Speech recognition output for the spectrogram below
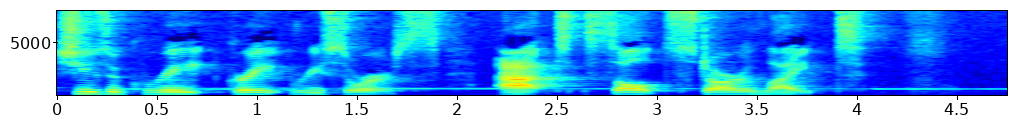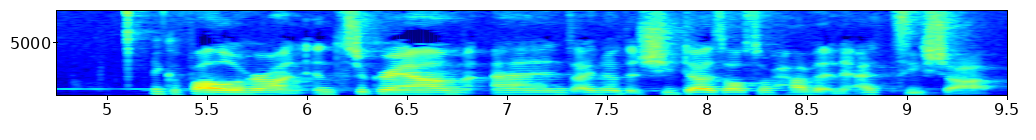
she is a great, great resource at Salt Star Light. You can follow her on Instagram, and I know that she does also have an Etsy shop.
